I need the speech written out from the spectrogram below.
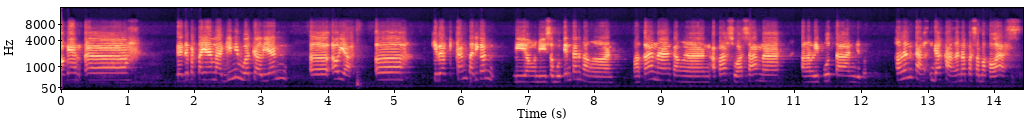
Oke, eh nggak ada pertanyaan lagi nih buat kalian. Eh, oh ya, eh kira kan tadi kan di yang disebutin kan kangen makanan, kangen apa suasana, kangen liputan gitu. Kalian kang- nggak kangen apa sama kelas?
